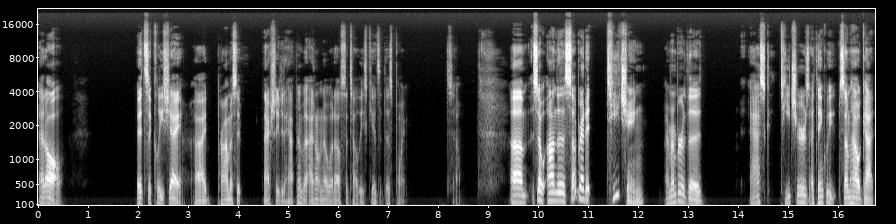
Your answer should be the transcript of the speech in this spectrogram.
at all. It's a cliche. I promise it actually did happen, but I don't know what else to tell these kids at this point. So, um, so on the subreddit teaching, I remember the ask teachers. I think we somehow got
